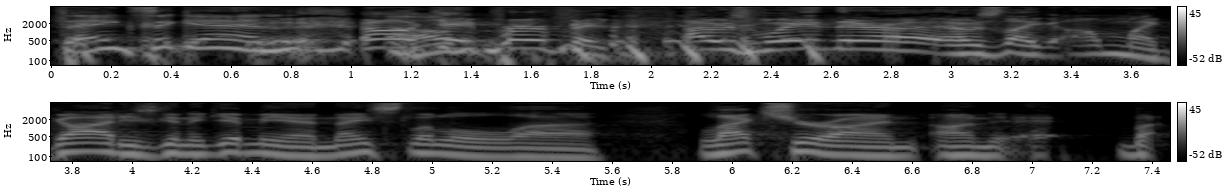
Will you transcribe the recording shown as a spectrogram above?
Thanks again. Okay, Um, perfect. I was waiting there. I was like, oh my god, he's going to give me a nice little uh, lecture on on. But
